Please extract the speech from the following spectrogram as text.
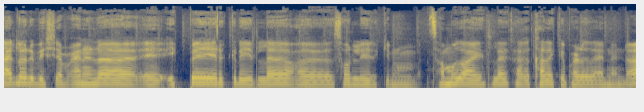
நல்ல ஒரு விஷயம். ஏன்னா இப்போ இருக்கிற இதில் சொல்லியிருக்கணும். சமுதாயத்தில் க கதைக்கப்படுது என்னென்னா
